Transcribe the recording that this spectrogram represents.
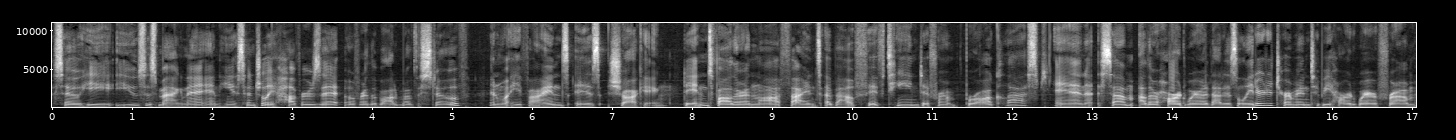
So he uses magnet and he essentially hovers it over the bottom of the stove. And what he finds is shocking. Dayton's father in law finds about 15 different bra clasps and some other hardware that is later determined to be hardware from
